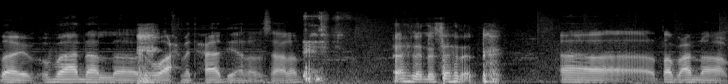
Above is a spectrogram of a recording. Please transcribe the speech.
طيب. ومعنا اللي هو أحمد حادي أهلا وسهلا. أهلا وسهلا. آه طبعا آه،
